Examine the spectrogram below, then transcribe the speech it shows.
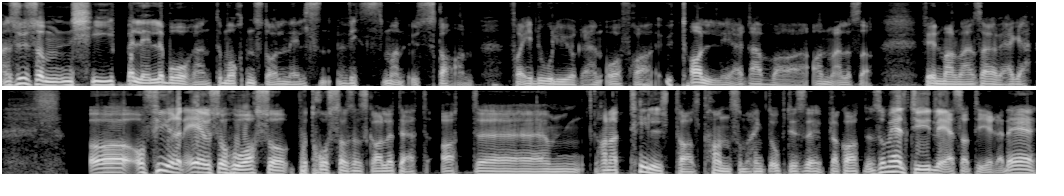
Han ser ut som den kjipe lillebroren til Morten Ståle Nilsen, hvis man husker han fra Idol-juryen og fra utallige ræva anmeldelser, filmanmeldelser i VG. Og, og, fyren er jo så hårsår, på tross av sin skallethet, at uh, han har tiltalt han som har hengt opp disse plakatene, som helt tydelig er satire. Det er,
